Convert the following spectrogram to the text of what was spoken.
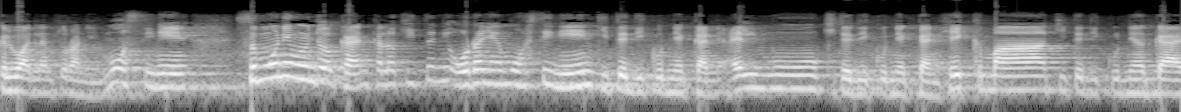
keluar dalam surah ni. Muhsinin. Semua ni menunjukkan kalau kita ni orang yang muhsinin kita dikurniakan ilmu kita dikurniakan hikmah kita dikurniakan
